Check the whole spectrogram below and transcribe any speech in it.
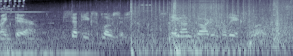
Right there. Set the explosives. Stay on guard until they explode.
